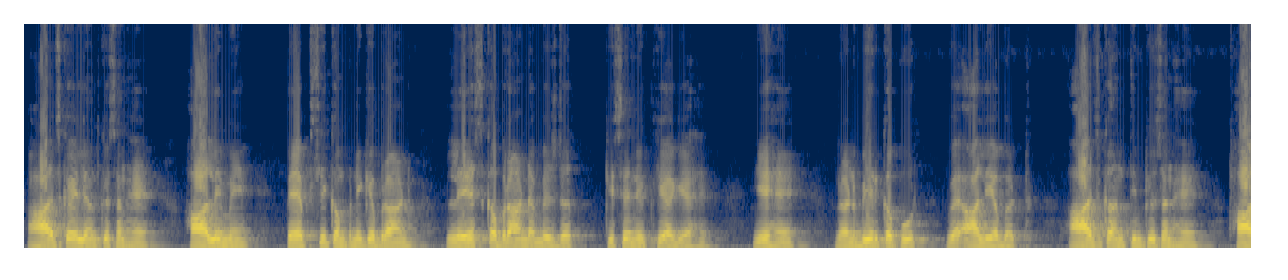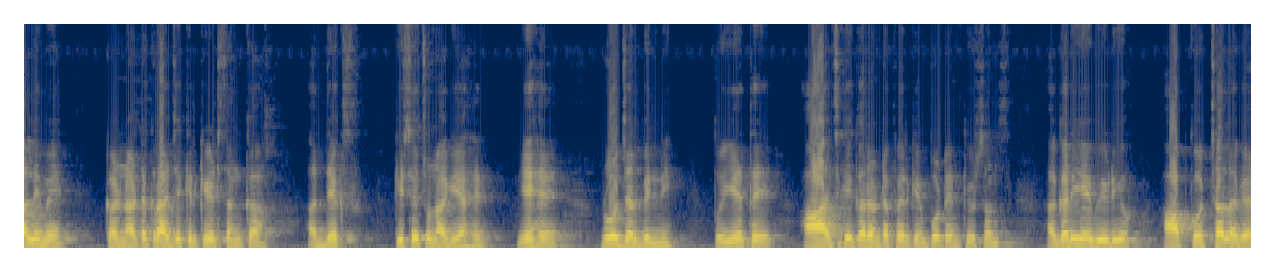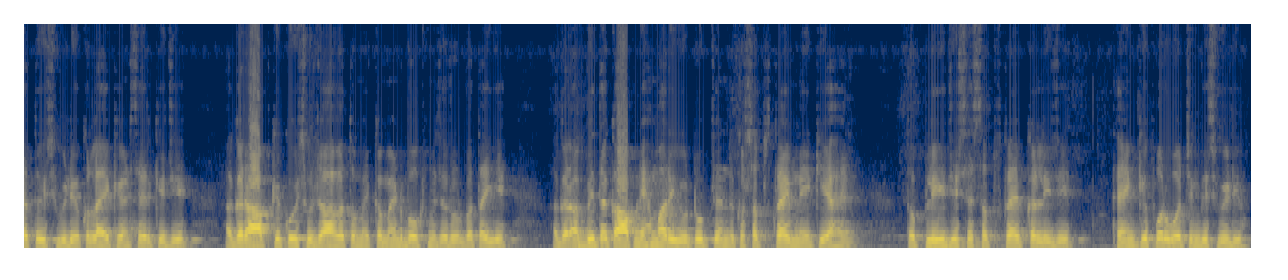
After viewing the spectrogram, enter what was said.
आज का इलेवंथ क्वेश्चन है। हाल ही में पेप्सी कंपनी के ब्रांड लेस का ब्रांड एम्बेसडर किसे नियुक्त किया गया है? ये हैं रणबीर कपूर व आलिया भट्ट। आज का अंतिम क्वेश्चन है। हाल ही में कर्नाटक राज्य क्रिकेट संघ का अध्यक्ष किसे चुना गया है? ये है रोजर बिन्नी। तो ये थे आज के करंट अफेयर के इंपॉर्टेंट क्वेश्चंस अगर ये वीडियो आपको अच्छा लगा है तो इस वीडियो को लाइक एंड शेयर कीजिए। अगर आपके कोई सुझाव है तो मैं कमेंट बॉक्स में ज़रूर बताइए। अगर अभी तक आपने हमारे यूट्यूब चैनल को सब्सक्राइब नहीं किया है तो प्लीज़ इसे सब्सक्राइब कर लीजिए। Thank you for watching this video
